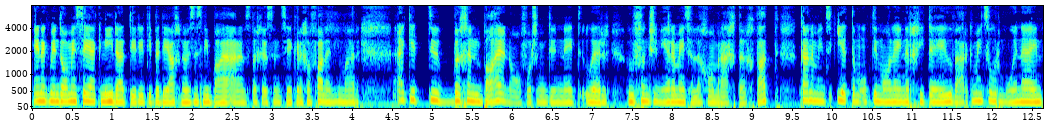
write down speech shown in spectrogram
En ek meen daarmee sê ek nie dat hierdie tipe diagnose nie baie ernstig is in sekere gevalle nie, maar ek het toe begin baie navorsing doen net oor hoe funksioneer 'n mens se liggaam regtig? Wat kan 'n mens eet om optimale energie te hê? Hoe werk mense hormone en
